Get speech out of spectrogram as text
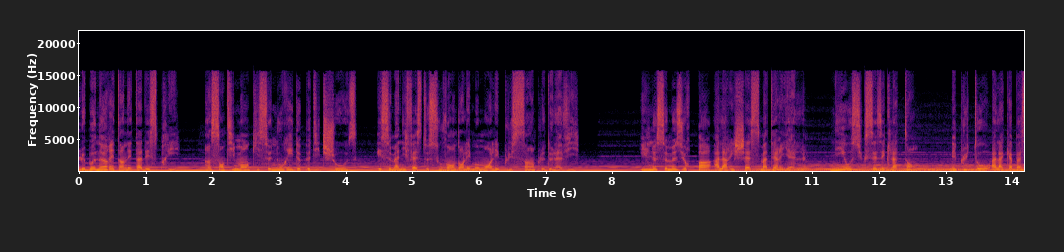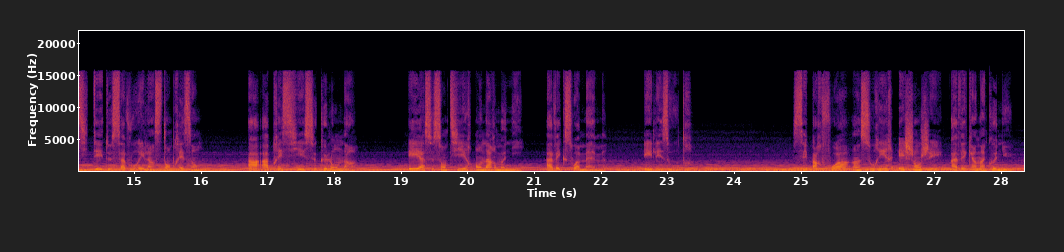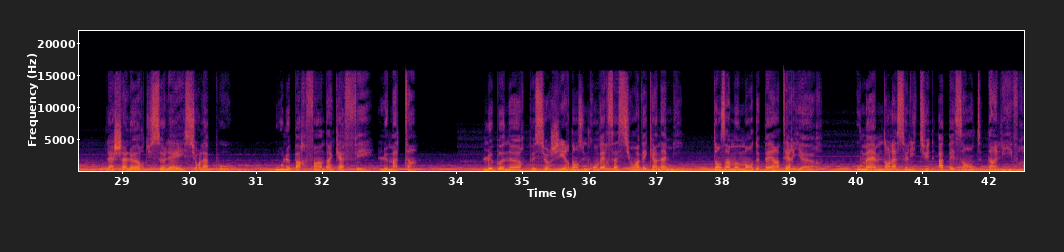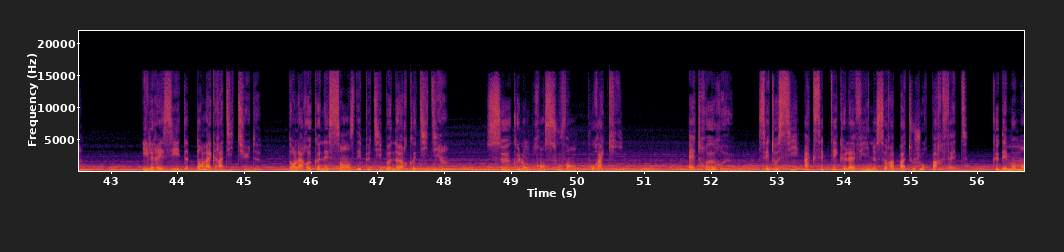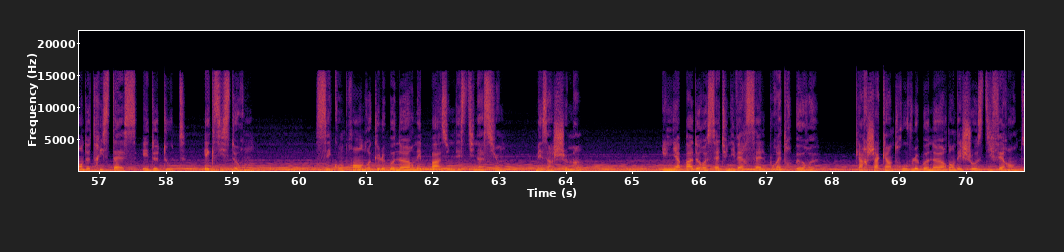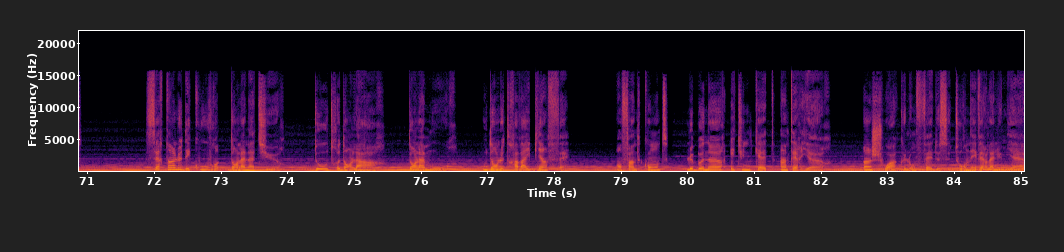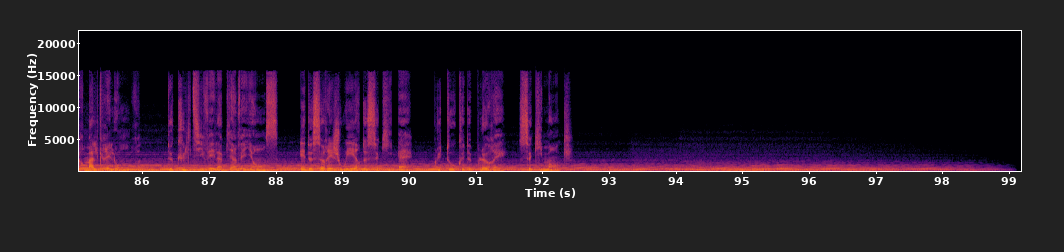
Le bonheur est un état d'esprit, un sentiment qui se nourrit de petites choses et se manifeste souvent dans les moments les plus simples de la vie. Il ne se mesure pas à la richesse matérielle, ni au succès éclatant, mais plutôt à la capacité de savourer l'instant présent, à apprécier ce que l'on a et à se sentir en harmonie avec soi-même et les autres. C'est parfois un sourire échangé avec un inconnu, la chaleur du soleil sur la peau ou le parfum d'un café le matin. Le bonheur peut surgir dans une conversation avec un ami, dans un moment de paix intérieure ou même dans la solitude apaisante d'un livre. Il réside dans la gratitude, dans la reconnaissance des petits bonheurs quotidiens, ceux que l'on prend souvent pour acquis. Être heureux, c'est aussi accepter que la vie ne sera pas toujours parfaite, que des moments de tristesse et de doute existeront. C'est comprendre que le bonheur n'est pas une destination, mais un chemin. Il n'y a pas de recette universelle pour être heureux, car chacun trouve le bonheur dans des choses différentes. Certains le découvrent dans la nature, d'autres dans l'art, dans l'amour ou dans le travail bien fait. En fin de compte, le bonheur est une quête intérieure un choix que l'on fait de se tourner vers la lumière malgré l'ombre, de cultiver la bienveillance et de se réjouir de ce qui est plutôt que de pleurer ce qui manque.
